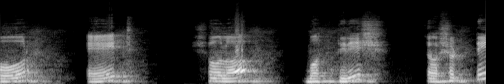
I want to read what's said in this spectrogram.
ফোর এইট ষোলো, বত্রিশ, চৌষট্টি,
